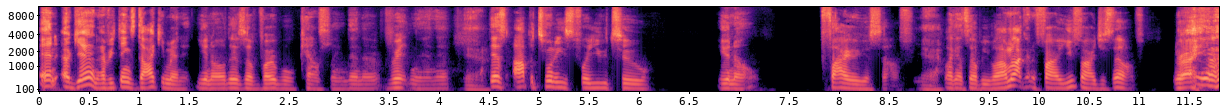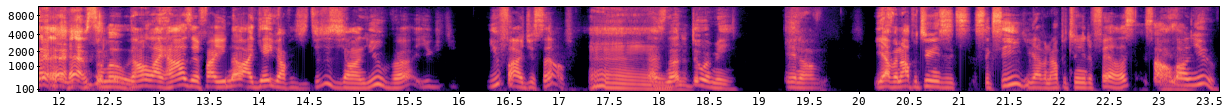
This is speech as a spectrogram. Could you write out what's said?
and again, everything's documented. You know, there's a verbal counseling, then a written, and then Yeah. there's opportunities for you to, you know, fire yourself. yeah, Like I tell people, I'm not going to fire you. Fired yourself. Right, absolutely. Don't like Hans if I you. know I gave you. opportunity. This is on you, bro. You you fired yourself. Mm. It has nothing to do with me. You know, you have an opportunity to succeed. You have an opportunity to fail. It's, it's all Yeah. on you.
